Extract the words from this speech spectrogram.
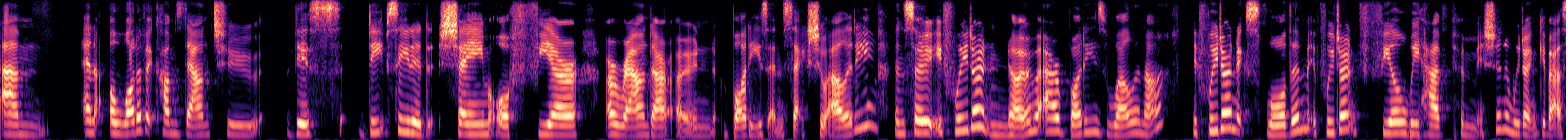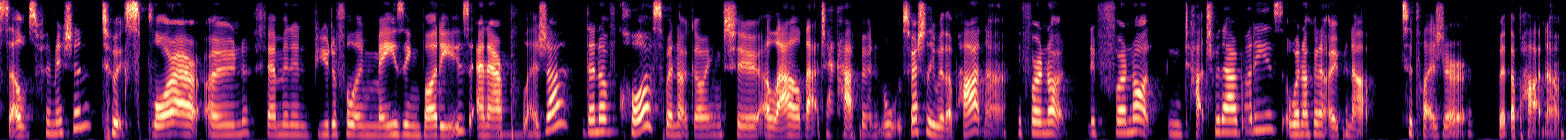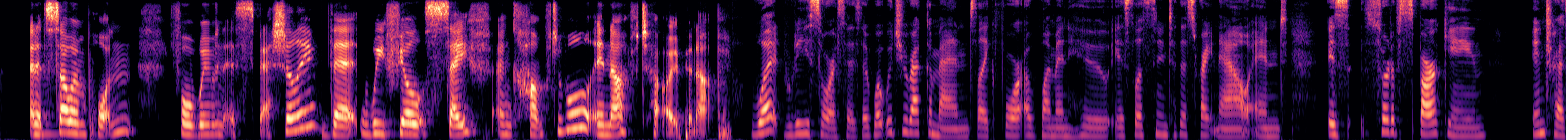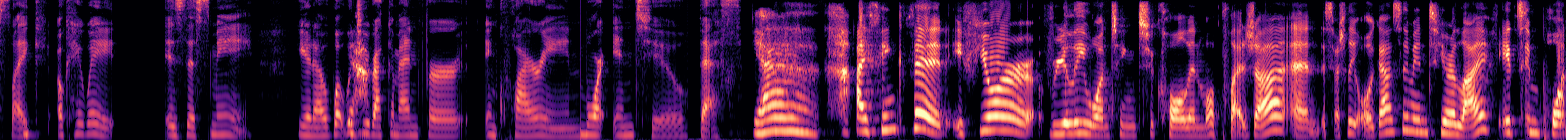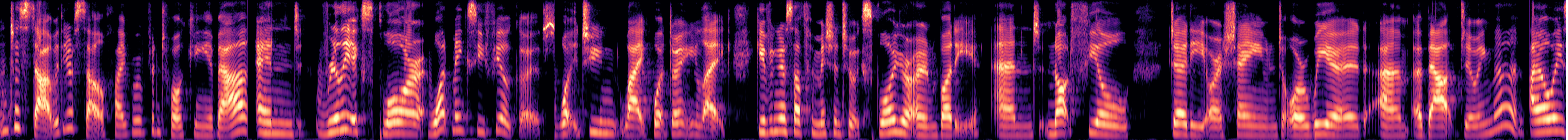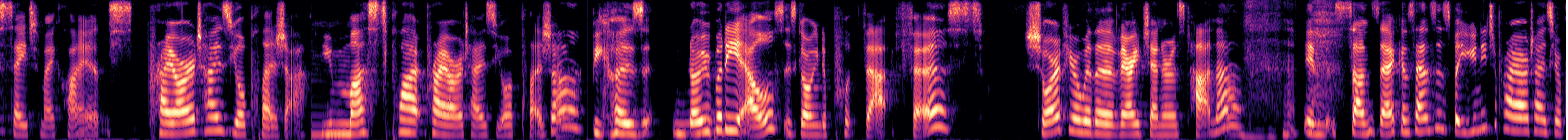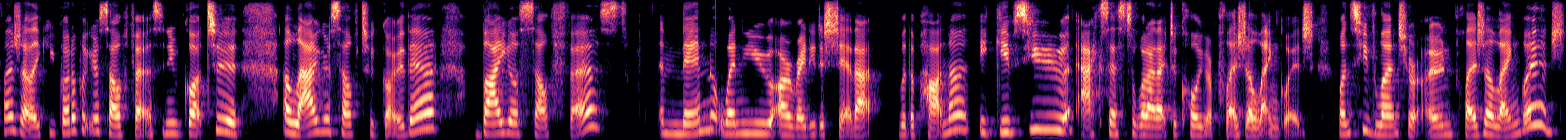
Um, and a lot of it comes down to this deep seated shame or fear around our own bodies and sexuality. And so, if we don't know our bodies well enough, if we don't explore them, if we don't feel we have permission and we don't give ourselves permission to explore our own feminine, beautiful, amazing bodies and our mm. pleasure, then of course we're not going to allow that to happen, especially with a partner. If we're not if we're not in touch with our bodies, we're not going to open up to pleasure with a partner. And it's so important for women, especially, that we feel safe and comfortable enough to open up. What resources or what would you recommend, like for a woman who is listening to this right now and is sort of sparking interest, like, okay, wait, is this me? You know, what would yeah. you recommend for inquiring more into this? Yeah, I think that if you're really wanting to call in more pleasure and especially orgasm into your life, it's important to start with yourself, like we've been talking about, and really explore what makes you feel good. What do you like? What don't you like? Giving yourself permission to explore your own body and not feel dirty or ashamed or weird um, about doing that. I always say to my clients, prioritize your pleasure. Mm. You must pl- prioritize your pleasure because nobody else is going to put that first. Sure, if you're with a very generous partner in some circumstances, but you need to prioritize your pleasure. Like, you've got to put yourself first and you've got to allow yourself to go there by yourself first. And then when you are ready to share that with a partner, it gives you access to what I like to call your pleasure language. Once you've learnt your own pleasure language,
